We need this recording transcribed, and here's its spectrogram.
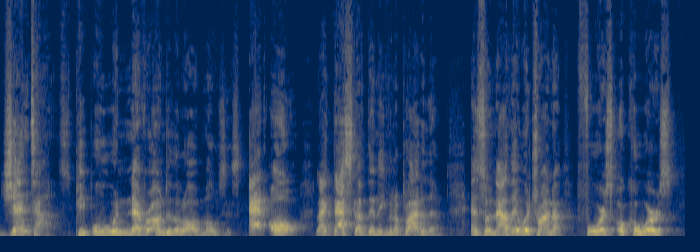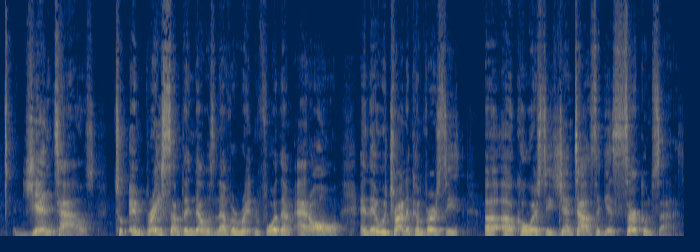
Gentiles, people who were never under the law of Moses at all. Like that stuff didn't even apply to them. And so now they were trying to force or coerce Gentiles to embrace something that was never written for them at all. And they were trying to converse these, uh, uh, coerce these Gentiles to get circumcised.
